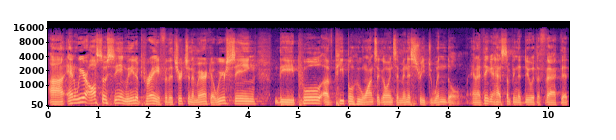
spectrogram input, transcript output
uh, and we are also seeing, we need to pray for the church in America. We're seeing the pool of people who want to go into ministry dwindle. And I think it has something to do with the fact that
